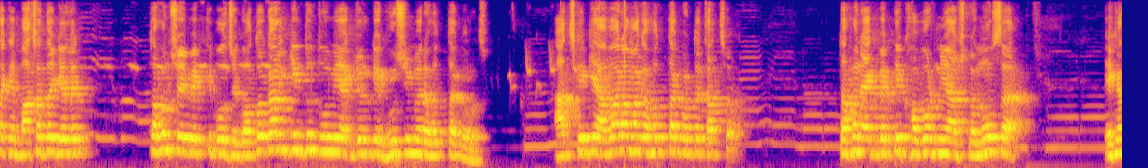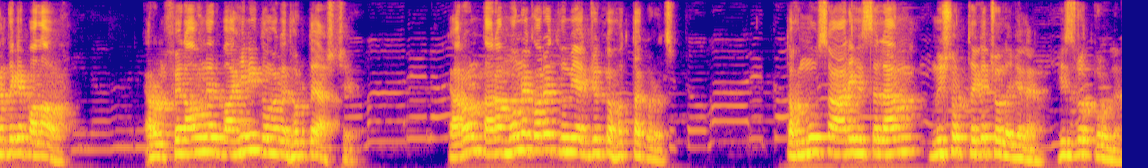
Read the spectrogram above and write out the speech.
তাকে বাঁচাতে গেলেন। তখন সেই ব্যক্তি বলছে, গতকাল কিন্তু তুমি একজনকে ঘুষি মেরে হত্যা করেছ। আজকে কি আবার আমাকে হত্যা করতে চাচ্ছ? তখন এক ব্যক্তি খবর নিয়ে আসলো, মৌসা, এখান থেকে পালাও। কারণ ফেরাউনের বাহিনী তোমাকে ধরতে আসছে। কারণ তারা মনে করে তুমি একজনকে হত্যা করেছ। তখন মুসা আলী ইসলাম মিশর থেকে চলে গেলেন, হিজরত করলেন।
